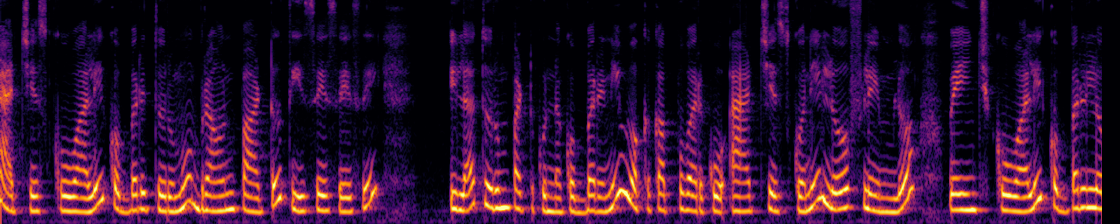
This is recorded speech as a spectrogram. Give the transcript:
యాడ్ చేసుకోవాలి. కొబ్బరి తురుము బ్రౌన్ పార్ట్ తీసేసేసి ఇలా తురుం పట్టుకున్న కొబ్బరిని ఒక కప్పు వరకు యాడ్ చేసుకొని లో ఫ్లేమ్లో వేయించుకోవాలి. కొబ్బరిలో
